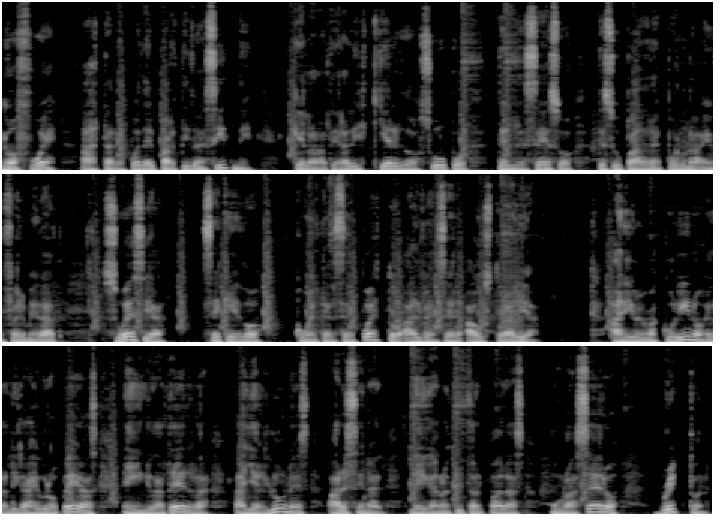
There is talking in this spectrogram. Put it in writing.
No fue hasta después del partido en Sydney que la lateral izquierdo supo del deceso de su padre por una enfermedad. Suecia se quedó con el tercer puesto al vencer a Australia. A nivel masculino, en las ligas europeas, en Inglaterra, ayer lunes, Arsenal le ganó al Crystal Palace 1 a 0. Brighton,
